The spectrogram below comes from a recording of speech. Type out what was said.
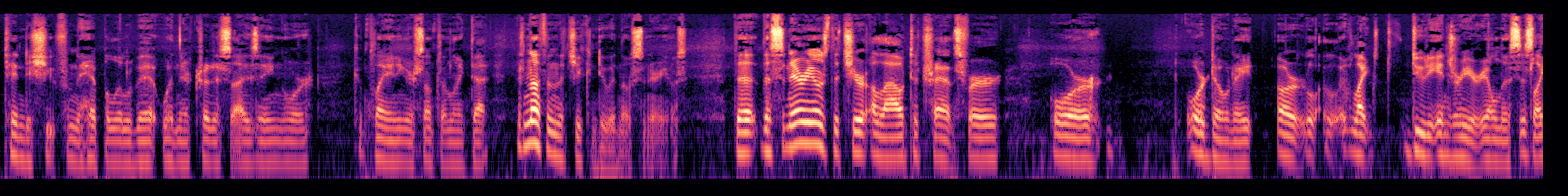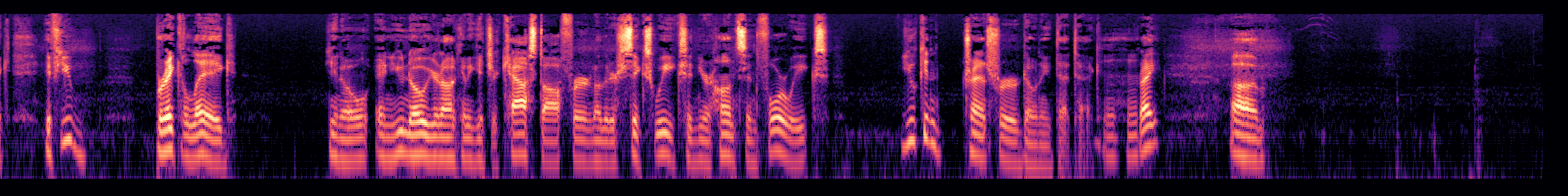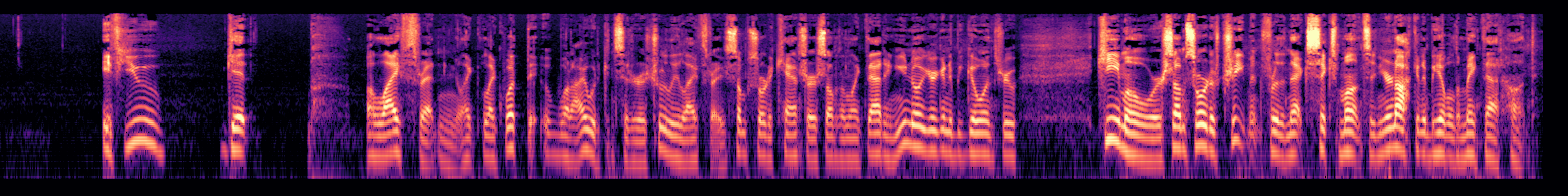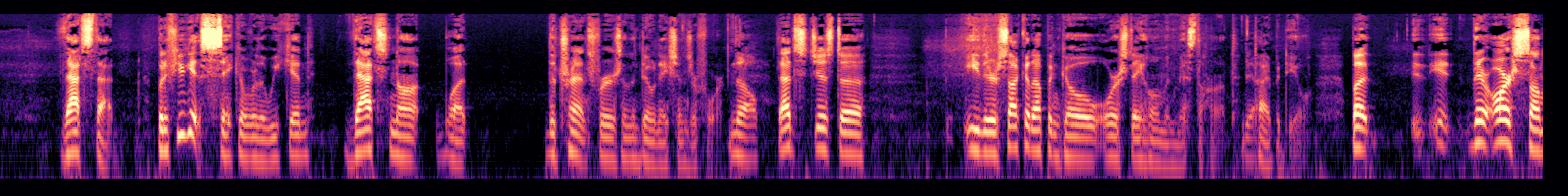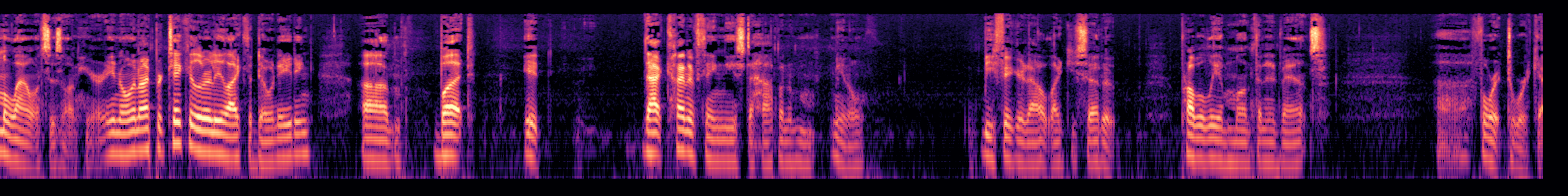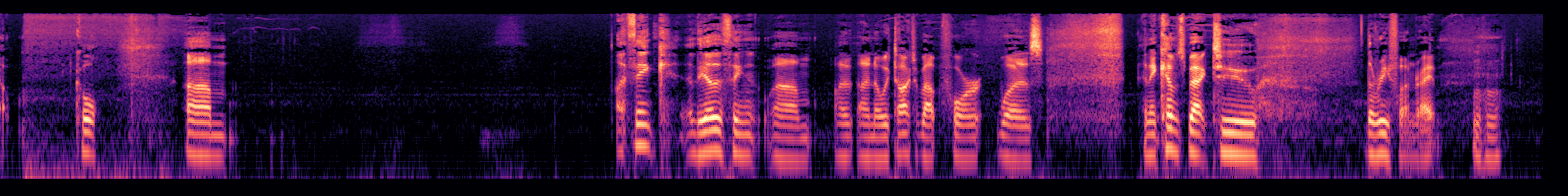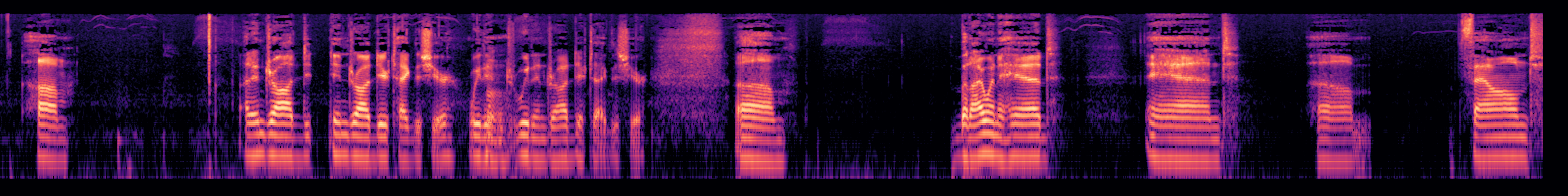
tend to shoot from the hip a little bit when they're criticizing or complaining or something like that. There's nothing that you can do in those scenarios. The the scenarios that you're allowed to transfer or or donate or like due to injury or illness is like if you break a leg, you know, and you know you're not going to get your cast off for another six weeks and your hunts in four weeks, you can transfer or donate that tag, right? Um, if you get a life threatening, like like what the, what I would consider a truly life threatening, some sort of cancer or something like that, and you know you're going to be going through chemo or some sort of treatment for the next six months, and you're not going to be able to make that hunt. That's that. But if you get sick over the weekend, that's not what the transfers and the donations are for. no, That's just a either suck it up and go or stay home and miss the hunt Yeah. type of deal. But it, it, there are some allowances on here, you know, and I particularly like the donating, um, but it that kind of thing needs to happen, you know, be figured out, like you said, uh, probably a month in advance uh, for it to work out. Cool. Um, I think the other thing um, I, I know we talked about before was, and it comes back to the refund, right? Mm-hmm. Um, I didn't draw didn't draw a deer tag this year. We didn't we didn't draw a deer tag this year. Um, but I went ahead and um, found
